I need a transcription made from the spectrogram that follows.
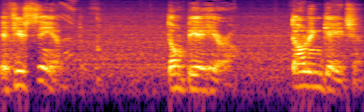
If you see him, don't be a hero. Don't engage him.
